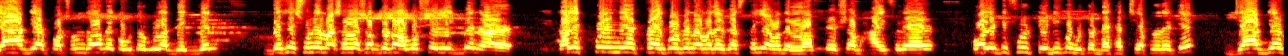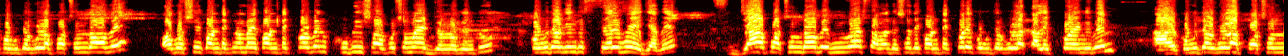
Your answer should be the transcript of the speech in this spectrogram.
যার যার পছন্দ হবে কবুতরগুলো দেখবেন। দেখে শুনে মাসাল্লাহ শব্দটা অবশ্যই লিখবেন আর কালেক্ট করে নেওয়ার ট্রাই করবেন আমাদের কাছ থেকে, আমাদের লফটের সব high flyer quality full teddy কবুতর দেখাচ্ছি আপনাদেরকে। যার যার কবুতরগুলো পছন্দ হবে, অবশ্যই কন্ট্যাক্ট নাম্বারে কন্ট্যাক্ট করবেন। খুবই স্বল্প সময়ের জন্য কিন্তু কবুতর কিন্তু সেল হয়ে যাবে। যা পছন্দ হবে ভিউয়ার্স আমাদের সাথে কন্ট্যাক্ট করে কবুতরগুলো কালেক্ট করে নেবেন। আর কবুতরগুলো পছন্দ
